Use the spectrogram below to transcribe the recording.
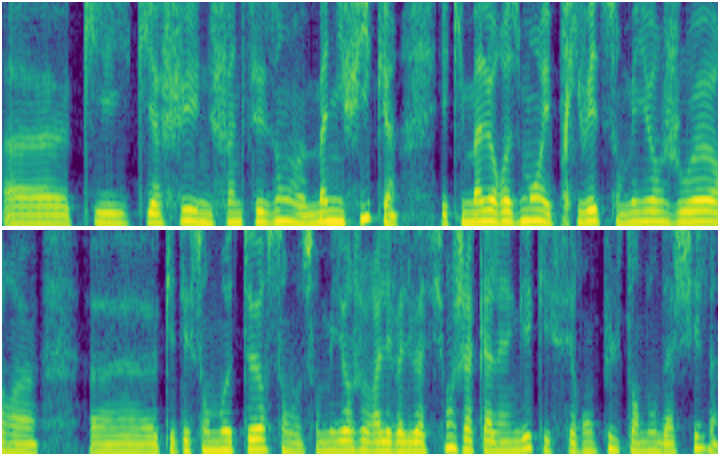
euh, qui, qui, a fait une fin de saison magnifique et qui malheureusement est privé de son meilleur joueur, qui était son moteur, son, son meilleur joueur à l'évaluation, Jacques qui s'est rompu le tendon d'Achille,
